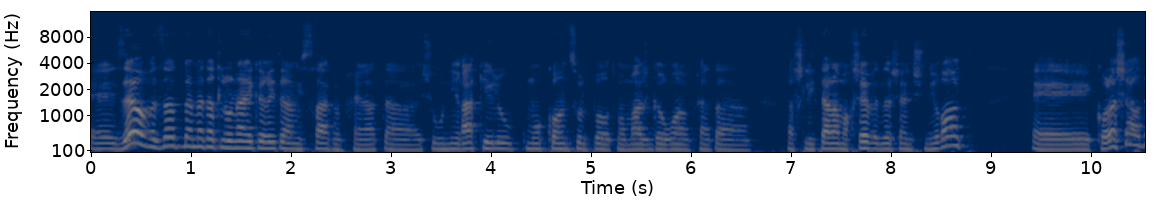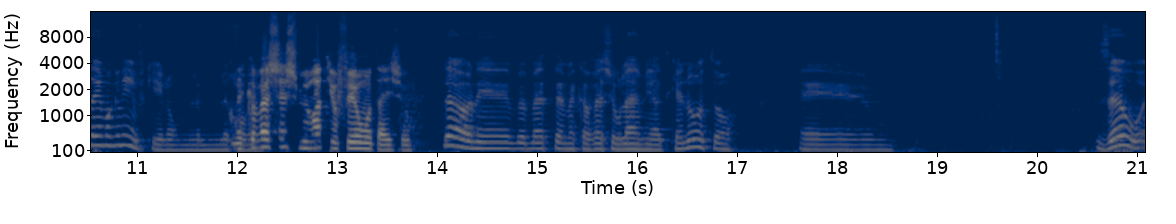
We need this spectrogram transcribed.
אה, זהו, וזאת באמת התלונה העיקרית על המשחק מבחינת ה... שהוא נראה כאילו כמו console port ממש גרוע מבחינת ה... השליטה למחשב וזה שאין שמירות. אה, כל השאר די מגניב, כאילו, לחובב. מקווה ששמירות יופיעו מתישהו. זהו, אני באמת מקווה שאולי הם יעדכנו אותו. אה, זהו,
